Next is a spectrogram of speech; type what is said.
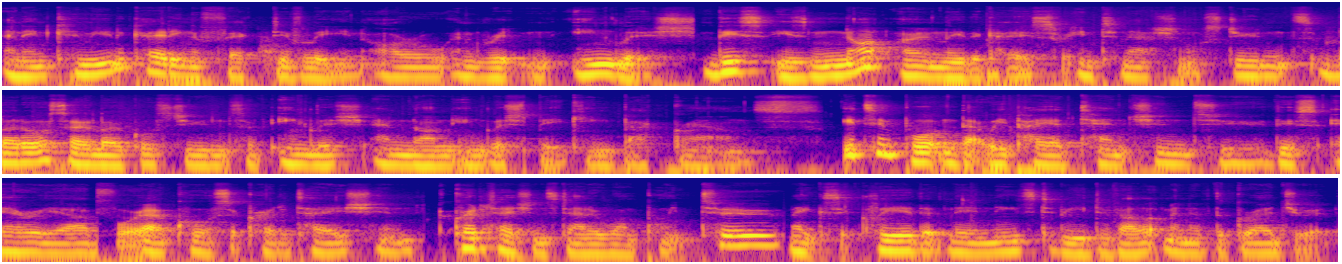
and in communicating effectively in oral and written English. This is not only the case for international students, but also local students of English and non English speaking backgrounds. It's important that we pay attention to this area for our course accreditation. Accreditation Standard 1.2 makes it clear clear that there needs to be development of the graduate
